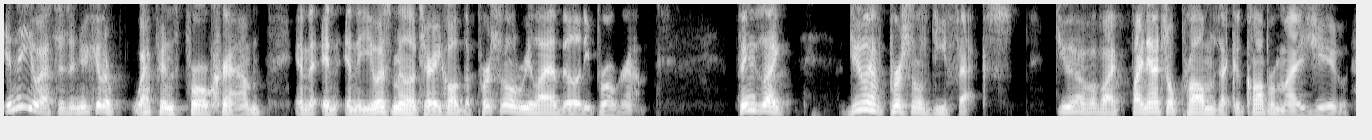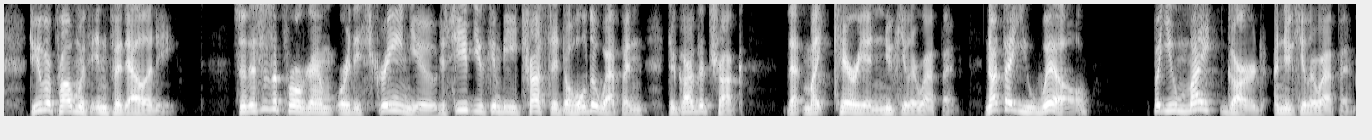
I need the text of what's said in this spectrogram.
in the U.S. there's a nuclear weapons program in the in, in the U.S. military called the Personal Reliability Program. Things like, do you have personal defects? Do you have a financial problems that could compromise you? Do you have a problem with infidelity? So this is a program where they screen you to see if you can be trusted to hold a weapon to guard the truck that might carry a nuclear weapon. Not that you will, but you might guard a nuclear weapon.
